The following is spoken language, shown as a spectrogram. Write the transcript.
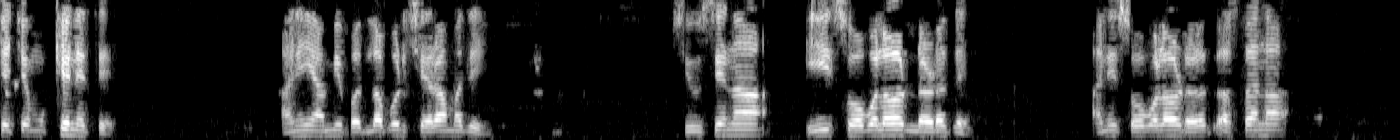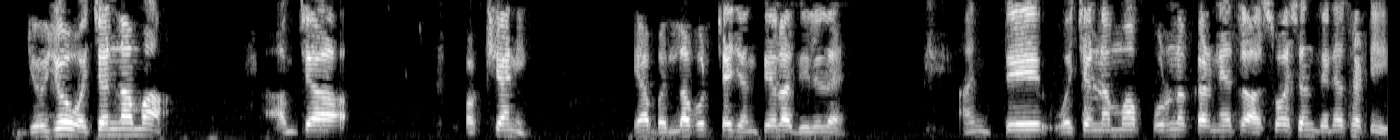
पक्षाचे मुख्य नेते आणि आम्ही बदलापूर शहरामध्ये शिवसेना ही स्वबलावर लढत आहे. आणि स्वबलावर लढत असताना जो जो वचननामा आमच्या पक्षाने या बदलापूरच्या जनतेला दिलेला आहे आणि ते वचननामा पूर्ण करण्याचं आश्वासन देण्यासाठी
